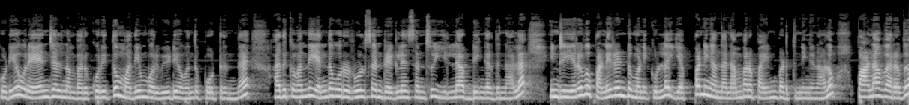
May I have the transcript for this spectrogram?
இருக்கக்கூடிய ஒரு ஏஞ்சல் நம்பர் குறித்தும் மதியம் ஒரு வீடியோ வந்து போட்டிருந்தேன். அதுக்கு வந்து எந்த ஒரு ரூல்ஸ் அண்ட் ரெகுலேஷன்ஸும் இல்லை அப்படிங்கிறதுனால இன்று இரவு பன்னிரெண்டு மணிக்குள்ளே எப்போ நீங்கள் அந்த நம்பரை பயன்படுத்துனீங்கனாலும் பண வரவு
